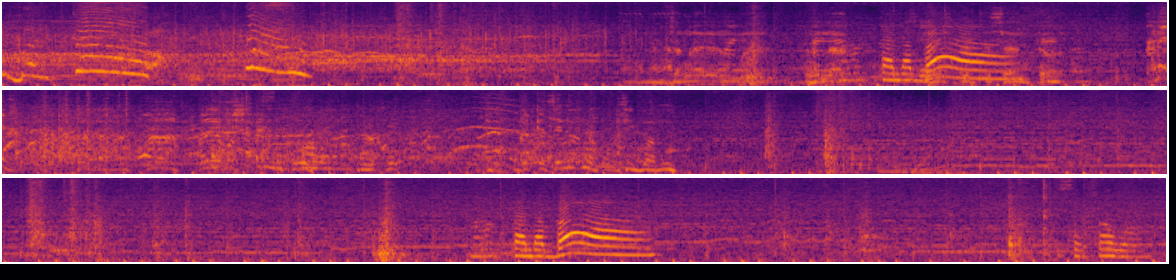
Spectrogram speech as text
Oh my God! Wow! Sa ngalan ng Ama, ng Anak, Talaba. Espiritu Santo. Ba't kasi nga ano, kasi ba mo? Talaba. Sausawan.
